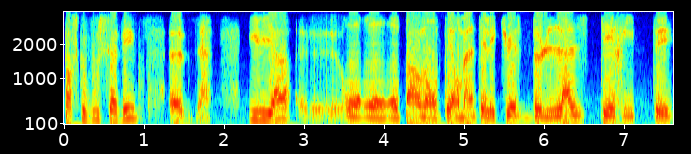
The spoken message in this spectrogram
parce que vous savez, euh, il y a, euh, on, on, parle en termes intellectuels de l'altérité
